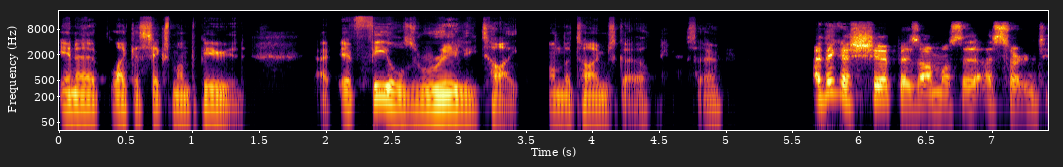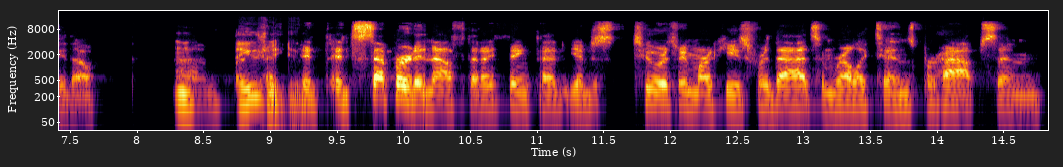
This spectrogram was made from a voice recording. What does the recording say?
in a like a six month period? Uh, It feels really tight on the timescale. So I think a ship is almost a, a certainty, though. Mm, Um, they usually it, do. It, it's separate enough that I think that yeah, just two or three marquees for that, some relic tins perhaps, and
